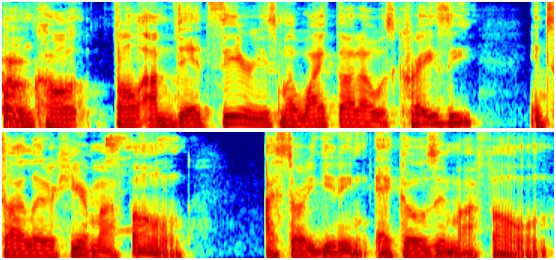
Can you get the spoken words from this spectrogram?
Phone call, phone. I'm dead serious. My wife thought I was crazy until I let her hear my phone. I started getting echoes in my phone.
